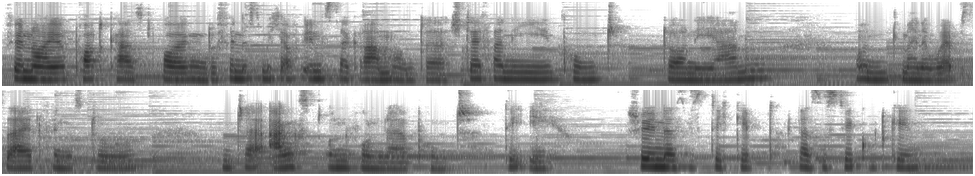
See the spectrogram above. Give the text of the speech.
für neue Podcast-Folgen. Du findest mich auf Instagram unter stephanie.dorniano und meine Website findest du unter angstundwunder.de. Schön, dass es dich gibt. Lass es dir gut gehen.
